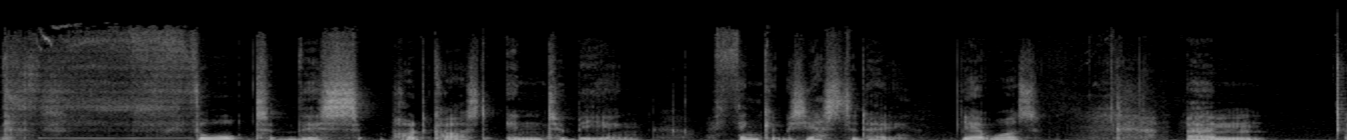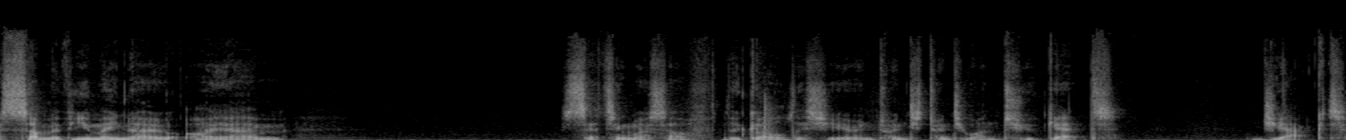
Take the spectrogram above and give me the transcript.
th- thought this podcast into being, I think it was yesterday. Yeah, it was. Um, some of you may know I am setting myself the goal this year in 2021 to get jacked.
